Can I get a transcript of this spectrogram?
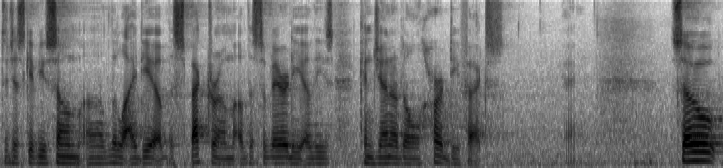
to just give you some uh, little idea of the spectrum of the severity of these congenital heart defects. So,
